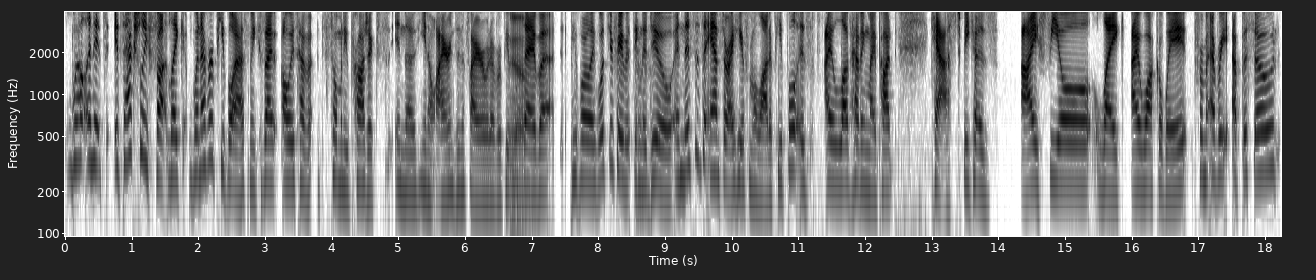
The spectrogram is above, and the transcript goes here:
Well, and it's it's actually fun. Like whenever people ask me, because I always have so many projects in the you know irons in the fire, or whatever people Yeah. say. But people are like, "What's your favorite thing to do?" And this is the answer I hear from a lot of people: is I love having my podcast because I feel like I walk away from every episode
